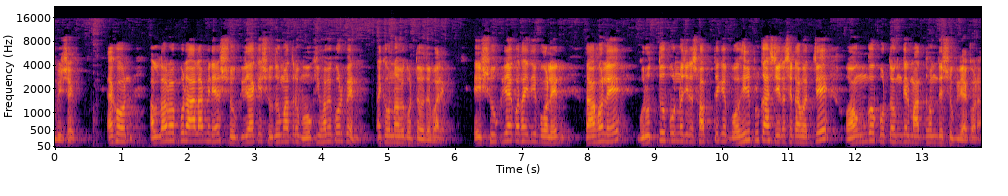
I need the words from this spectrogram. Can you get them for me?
বিষয়। এখন আল্লাহ রব্বুল আলমিনের সুক্রিয়াকে শুধুমাত্র মৌখিকভাবে করবেন নাকি অন্যভাবে করতে হতে পারে? এই সুক্রিয়ার কথা যদি বলেন, তাহলে গুরুত্বপূর্ণ যেটা সব থেকে বহির্প্রকাশ যেটা, সেটা হচ্ছে অঙ্গ প্রত্যঙ্গের মাধ্যম দিয়ে সুক্রিয়া করা।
